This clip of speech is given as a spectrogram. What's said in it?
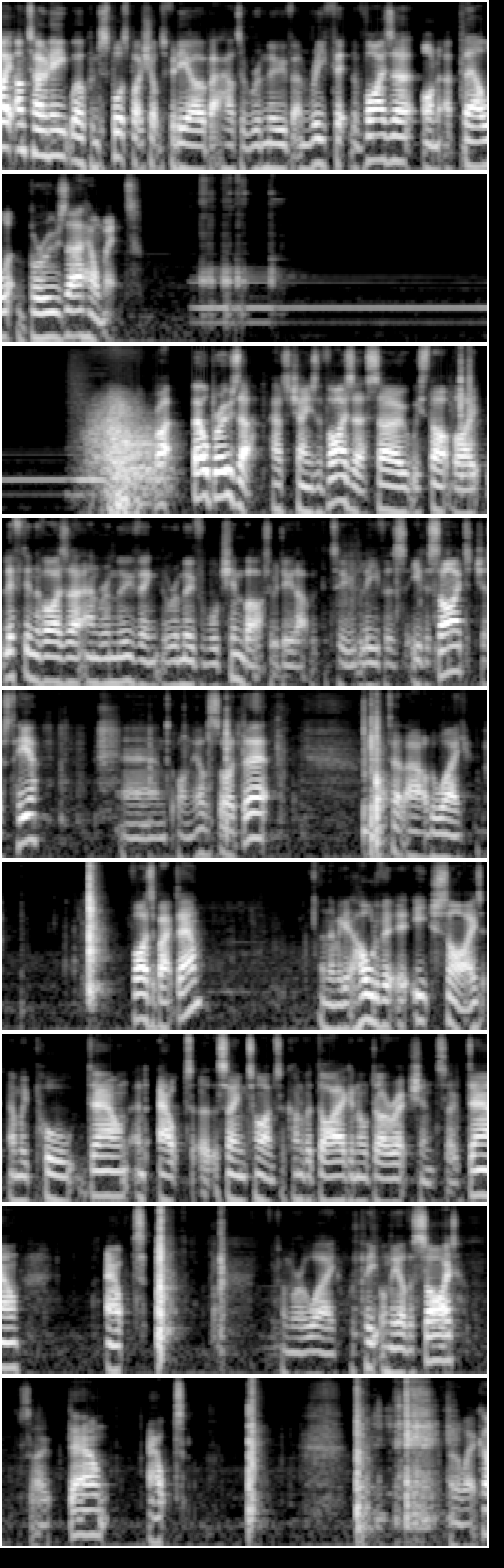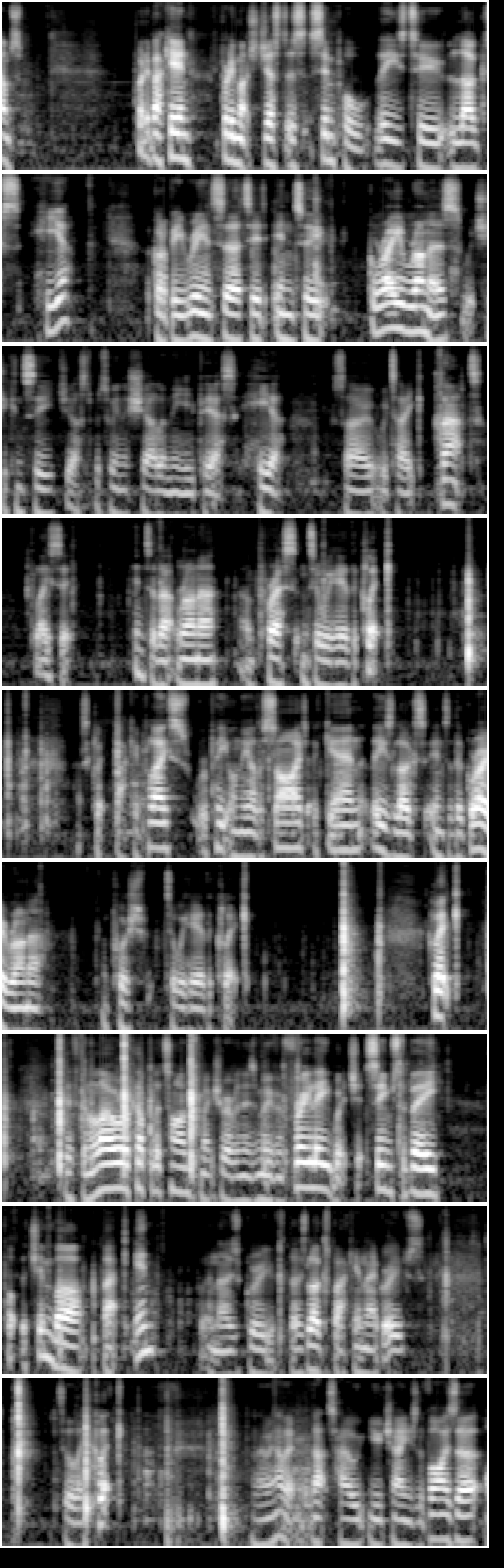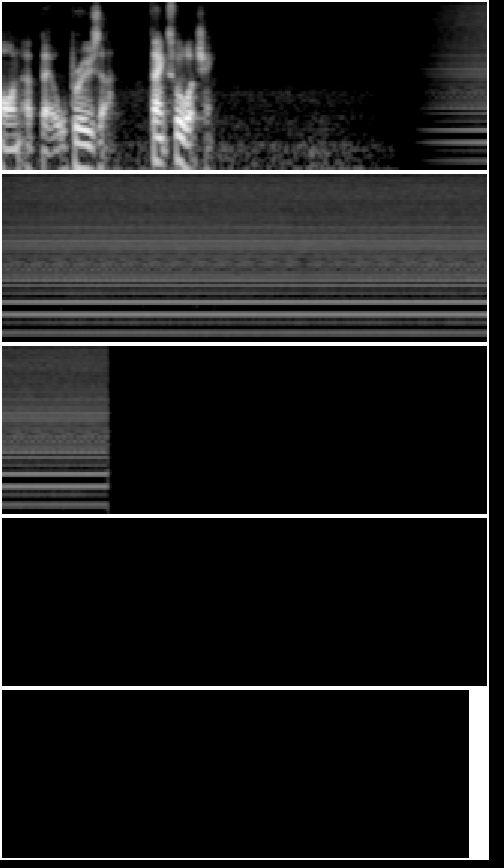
Hi, I'm Tony. Welcome to Sports Bike Shop's video about how to remove and refit the visor on a Bell Broozer helmet. Right, Bell Broozer, how to change the visor. So we start by lifting the visor and removing the removable chin bar. So we do that with the two levers either side, just here and on the other side there. Take that out of the way. Visor back down and then we get hold of it at each side and we pull down and out at the same time. So kind of a diagonal direction. So down, out, and we're away. Repeat on the other side. So down, out, and away it comes. Put it back in, pretty much just as simple. These two lugs here have got to be reinserted into grey runners, which you can see just between the shell and the EPS here. So we take that, place it into that runner and press until we hear the click. Let's click back in place, repeat on the other side. Again, these lugs into the grey runner and push till we hear the click. Click, lift and lower a couple of times, make sure everything's moving freely, which it seems to be. Pop the chin bar back in, putting those grooves, those lugs back in their grooves until they click. And there we have it. That's how you change the visor on a Bell Broozer. Thanks for watching.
